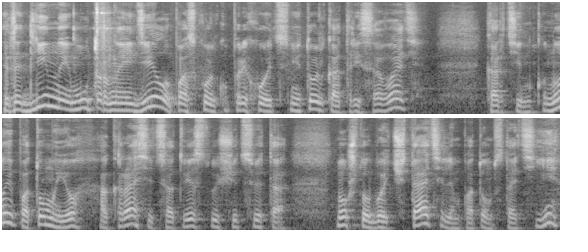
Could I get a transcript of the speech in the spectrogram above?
Это длинное муторное дело, поскольку приходится не только отрисовать картинку, но и потом ее окрасить в соответствующие цвета. Ну, чтобы читателям потом статьи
